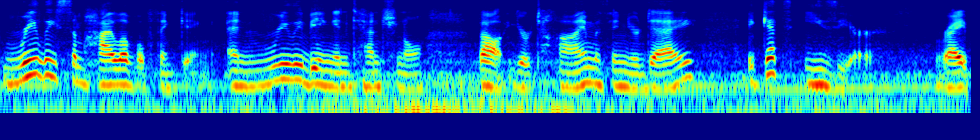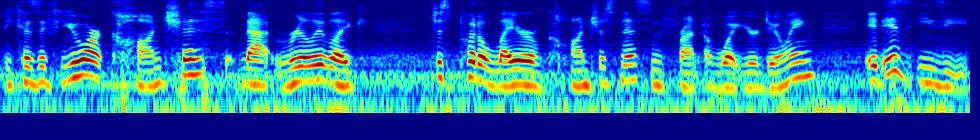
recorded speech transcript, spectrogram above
really some high level thinking and really being intentional about your time within your day, it gets easier, right? Because if you are conscious that really like, just put a layer of consciousness in front of what you're doing, it is easy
